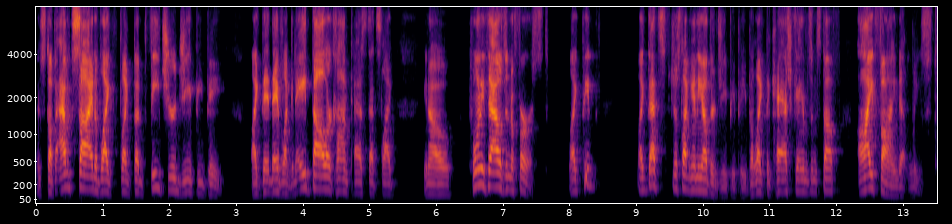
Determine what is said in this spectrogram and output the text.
and stuff outside of like like the feature GPP. Like they, they have like an eight dollar contest that's like you know twenty thousand a first. Like people like that's just like any other GPP. But like the cash games and stuff, I find at least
